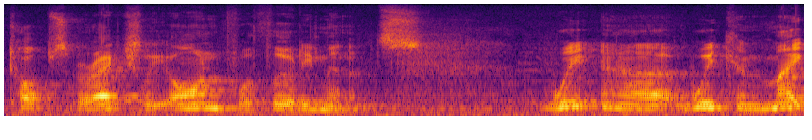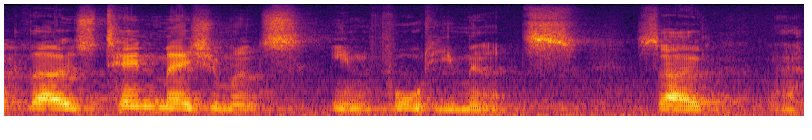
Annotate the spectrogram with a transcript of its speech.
tops are actually on for 30 minutes. We, uh, we can make those 10 measurements in 40 minutes. So uh,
